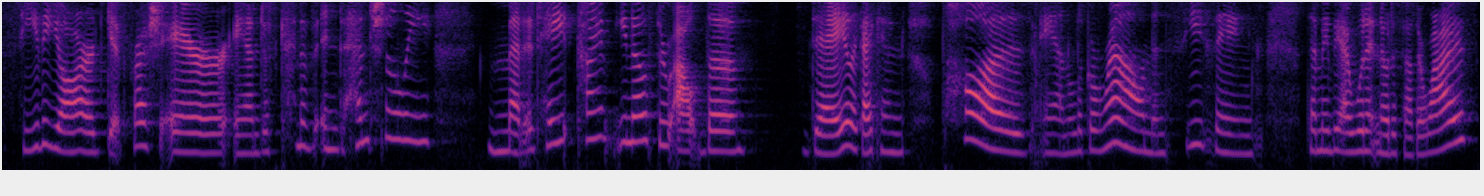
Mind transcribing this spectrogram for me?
see the yard, get fresh air, and just kind of intentionally meditate, kind, you know, throughout the day. Like I can pause and look around and see things that maybe I wouldn't notice otherwise.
